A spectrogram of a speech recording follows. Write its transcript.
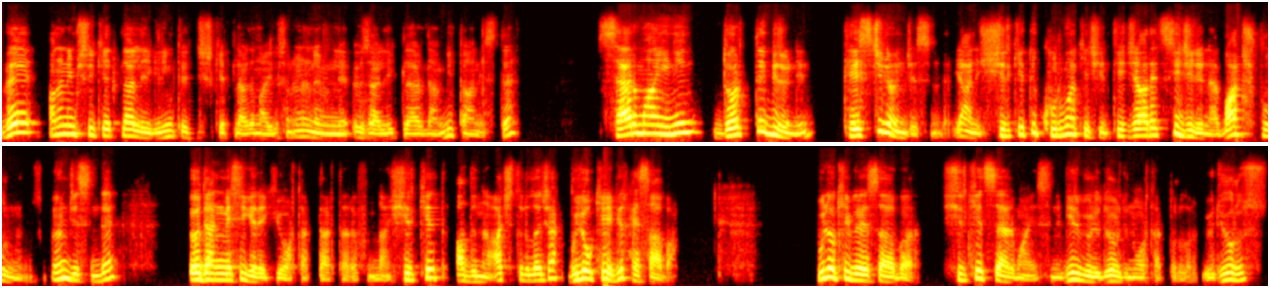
Ve anonim şirketlerle ilgili limited şirketlerden ayrışan önemli özelliklerden bir tanesi de sermayenin dörtte birinin tescil öncesinde yani şirketi kurmak için ticaret siciline başvurunuz öncesinde ödenmesi gerekiyor ortaklar tarafından. Şirket adına açtırılacak bloke bir hesaba. Bloke bir hesaba şirket sermayesini 1 bölü 4'ünü ortaklar olarak ödüyoruz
